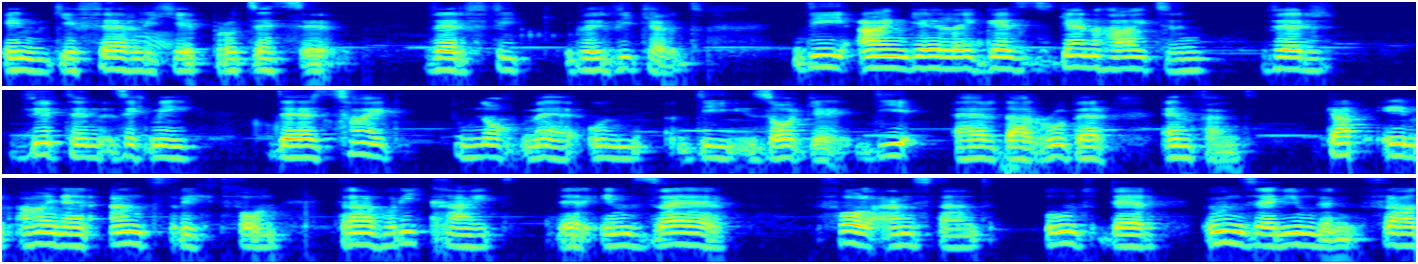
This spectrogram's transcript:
in gefährliche Prozesse verwickelt. Die Angelegenheiten verwirrten sich mit der Zeit noch mehr und die Sorge, die er darüber empfand, gab ihm einen Anstrich von Traurigkeit, der ihm sehr voll anstand und der unserer jungen Frau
